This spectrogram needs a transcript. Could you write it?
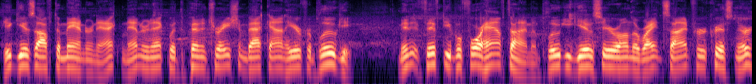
He gives off to Mandernack. Mandernack with the penetration back out here for Plugi. Minute 50 before halftime, and Plugi gives here on the right side for Christner.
